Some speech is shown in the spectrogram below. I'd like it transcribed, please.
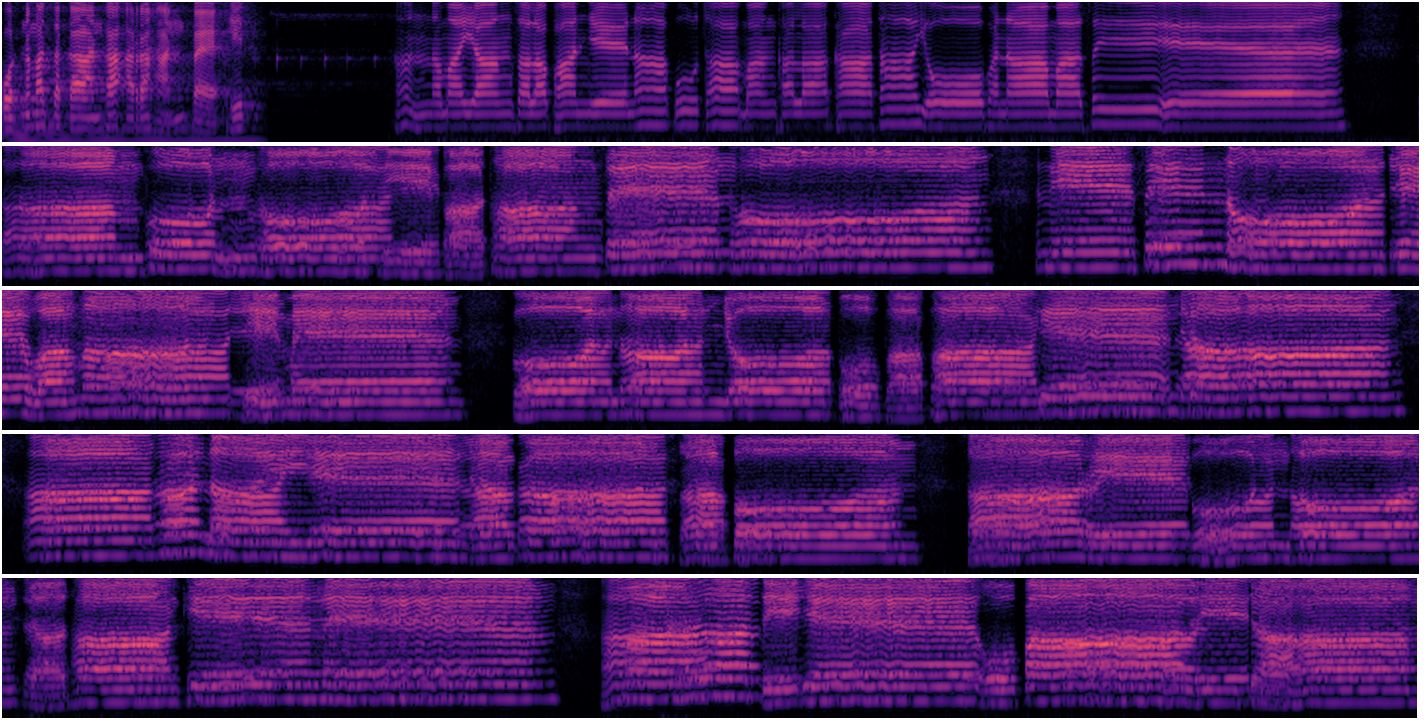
บทนมัสการพระอรหันต์แปดทิศหันนามายังสารพันเยนะพุทธมังคลาคาทายโยพนามาเสสัมพุทโธทิปะทังเส นิสินโนเจวามาชิเมโกนทันโยปุปภาเกณจางอาคานายเยจากาสปนสา จะทางคิเนอาติเยอุปาริจาม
